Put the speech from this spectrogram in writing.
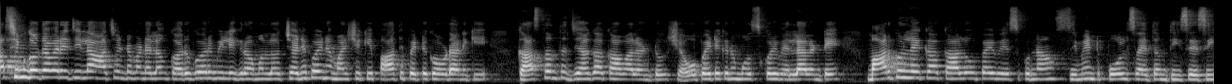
పశ్చిమ గోదావరి జిల్లా ఆచంట మండలం కరుగోరమిల్లి గ్రామంలో చనిపోయిన మనిషికి పాతి పెట్టుకోవడానికి కాస్తంత జాగా కావాలంటూ శవపేటికను మోసుకొని వెళ్ళాలంటే మార్గం లేక కాలువపై వేసుకున్న సిమెంట్ పోల్ సైతం తీసేసి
